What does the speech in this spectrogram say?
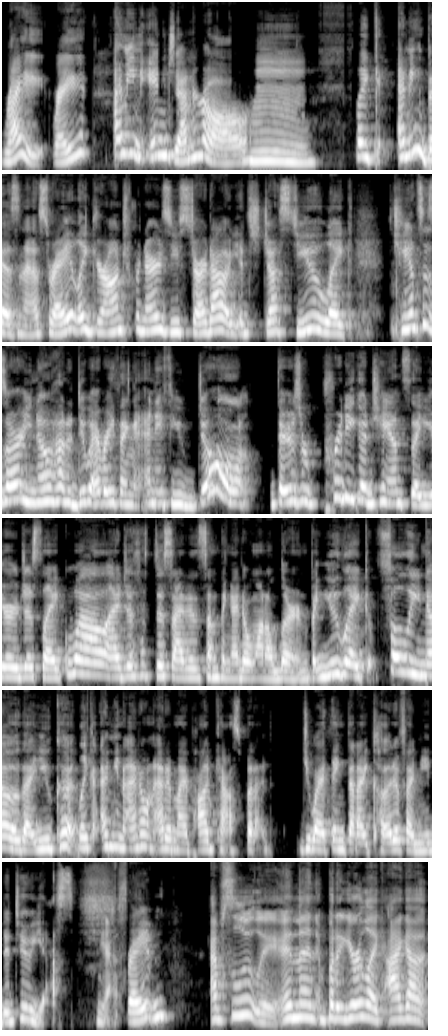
right, right? I mean, in general. Mm. Like any business, right? Like your entrepreneurs, you start out, it's just you. Like chances are you know how to do everything. And if you don't, there's a pretty good chance that you're just like, well, I just decided something I don't want to learn. But you like fully know that you could. Like, I mean, I don't edit my podcast, but do I think that I could if I needed to? Yes. Yes. Right? Absolutely. And then, but you're like, I got,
